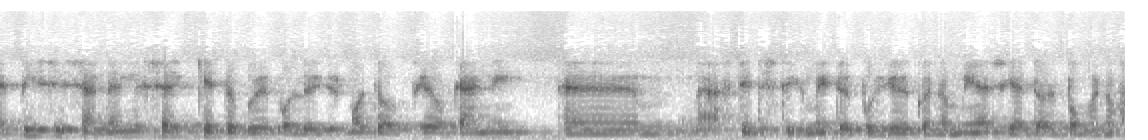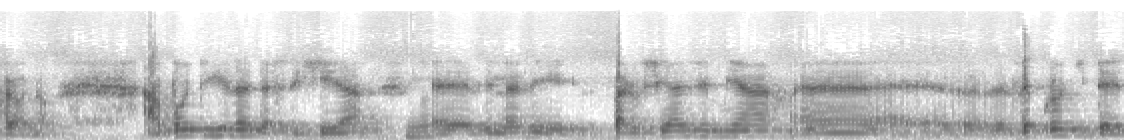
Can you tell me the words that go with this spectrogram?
επίσης ανέλησα και τον προϋπολογισμό το οποίο κάνει αυτή τη στιγμή το Υπουργείο Οικονομίας για το επόμενο χρόνο. Από ό,τι είδα τα στοιχεία, ναι. ε, δηλαδή παρουσιάζει μια... Ε, δεν πρόκειται ε,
